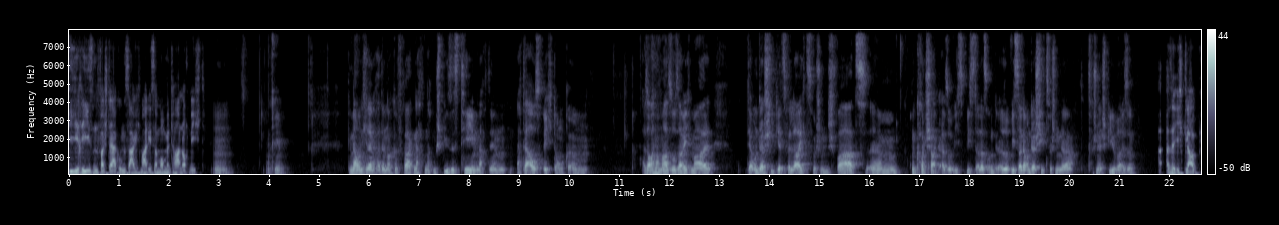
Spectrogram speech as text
die Riesenverstärkung, sage ich mal, ist er momentan noch nicht. Mhm. Okay. Genau, und ich hätte halt dann noch gefragt nach, nach dem Spielsystem, nach, dem, nach der Ausrichtung. Ähm, also auch nochmal so, sage ich mal, der Unterschied jetzt vielleicht zwischen Schwarz ähm, und Kotschak. Also wie ist, wie, ist da das, also wie ist da der Unterschied zwischen der, zwischen der Spielweise? Also ich glaube,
